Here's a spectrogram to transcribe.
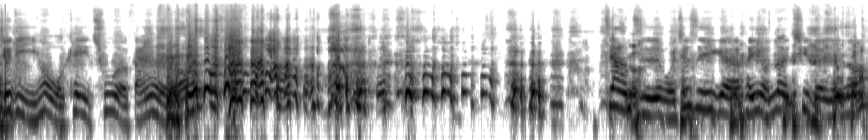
，Judy 以后我可以出尔反尔哦。这样子，我就是一个很有乐趣的人哦。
